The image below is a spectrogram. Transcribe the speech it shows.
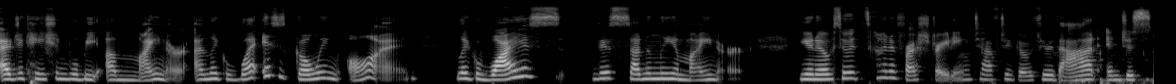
education will be a minor. I'm like, "What is going on? Like, why is this suddenly a minor?" You know, so it's kind of frustrating to have to go through that and just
